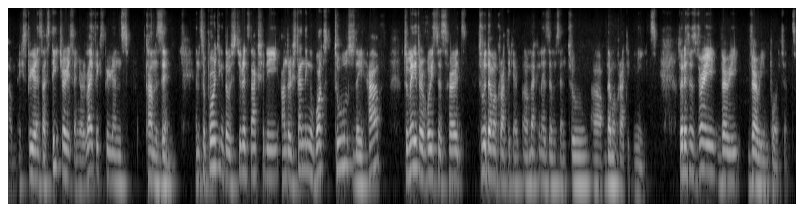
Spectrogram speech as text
um, experience as teachers and your life experience comes in, and supporting those students actually understanding what tools they have to make their voices heard through democratic uh, mechanisms and through uh, democratic means. So this is very, very, very important.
